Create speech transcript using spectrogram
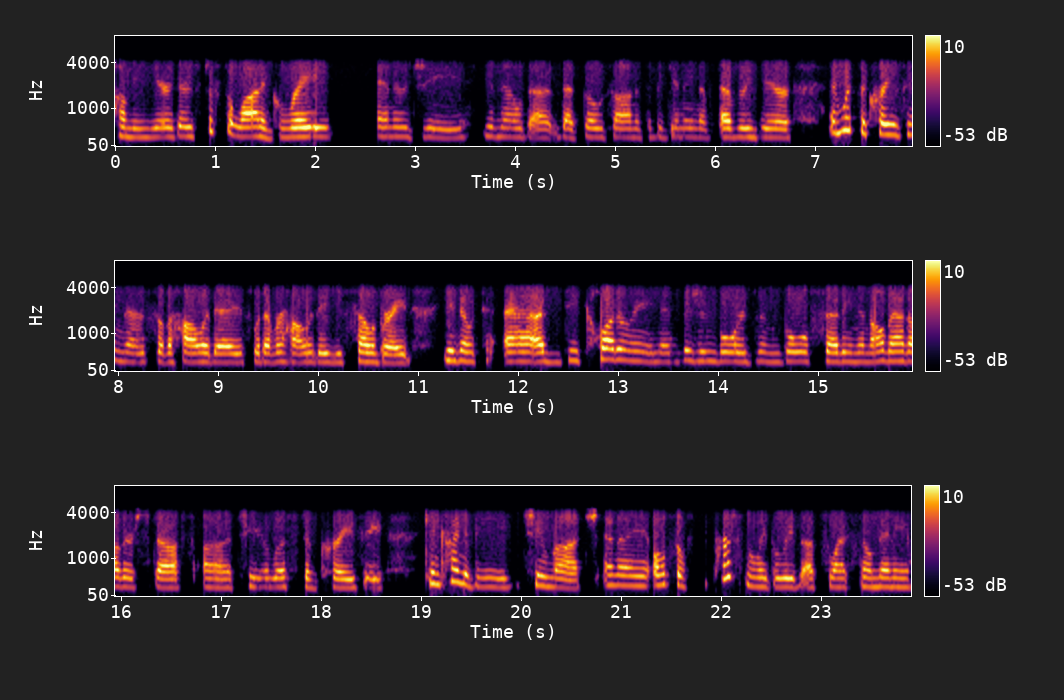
coming year. There's just a lot of great energy, you know, that that goes on at the beginning of every year. And with the craziness of the holidays, whatever holiday you celebrate, you know, to add decluttering and vision boards and goal setting and all that other stuff uh, to your list of crazy can kind of be too much. And I also personally believe that's why so many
